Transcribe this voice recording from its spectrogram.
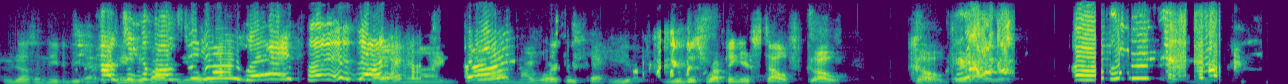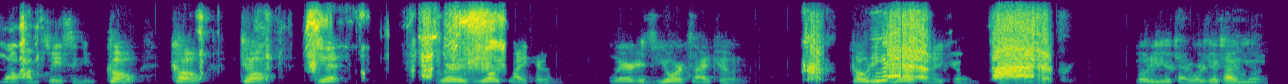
who doesn't need to be educated about the old jingle West? way. Oh my god, my workers can't. You, you're disrupting yourself. Go. Go. Get out of here. No, I'm chasing you. Go. Go. Go. Get. Where is your tycoon? Where is your tycoon? Go to your tycoon. Go to your tycoon. Where's your tycoon?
